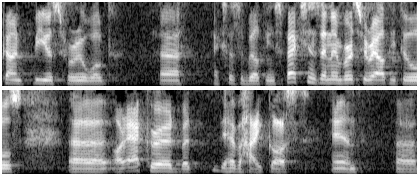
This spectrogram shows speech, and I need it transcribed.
can't be used for real world uh, accessibility inspections, and then virtual reality tools uh, are accurate, but they have a high cost and uh,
